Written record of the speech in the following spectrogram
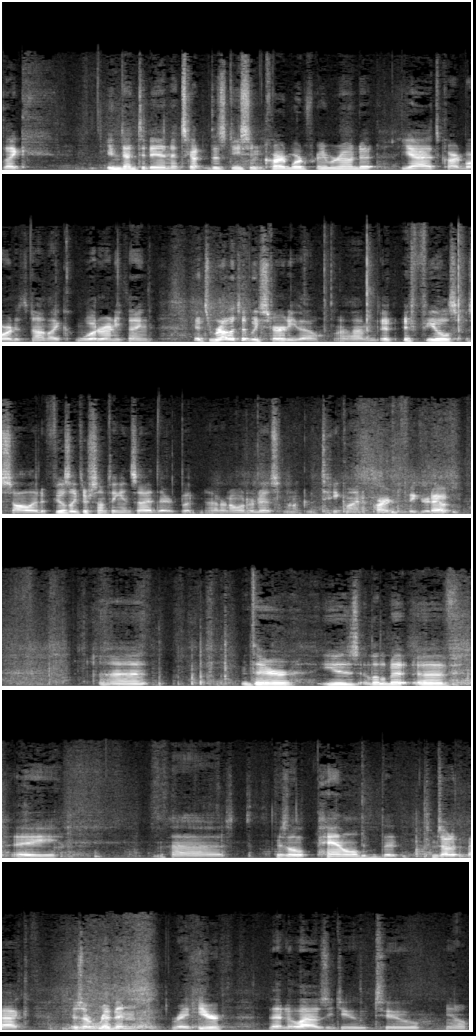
like indented in. It's got this decent cardboard frame around it. Yeah, it's cardboard. It's not like wood or anything. It's relatively sturdy though. Um, it, it feels solid. It feels like there's something inside there, but I don't know what it is. I'm not going to take mine apart and figure it out. Uh, there is a little bit of a uh, there's a little panel that comes out of the back. There's a ribbon right here that allows you to, you know,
